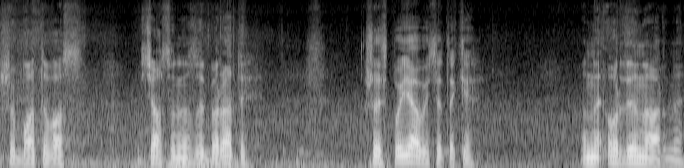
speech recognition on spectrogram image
щоб багато вас часу не забирати щось появиться таке неординарне.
